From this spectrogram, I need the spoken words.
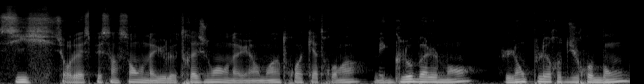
Si sur le SP500 on a eu le 13 juin, on a eu un moins 3,81, mais globalement, l'ampleur du rebond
